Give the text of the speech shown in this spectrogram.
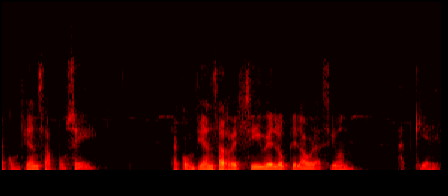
la confianza posee, la confianza recibe lo que la oración adquiere.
